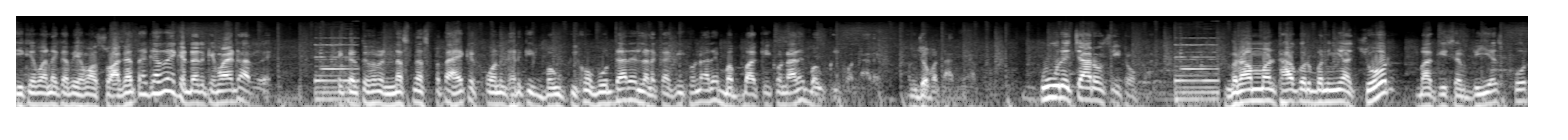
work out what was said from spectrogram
ये के माने कभी हमारा स्वागत है कर रहे, कि डर के मारे डाल रहे। करते हुए हमें नस नस पता है कि कौन घर की बहू की को वोट डाले, लड़का की को डाले बब्बा की को डाले बहू की को डाले हम जो बता दें आपको। पूरे चारों सीटों का ब्राह्मण ठाकुर बनिया चोर, बाकी सब डी एस फोर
